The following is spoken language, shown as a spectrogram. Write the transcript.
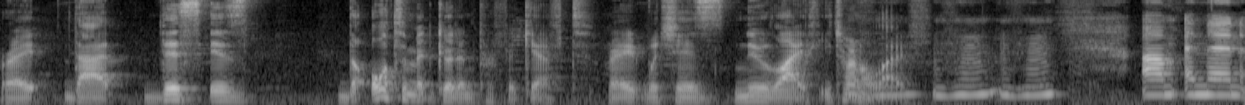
right that this is the ultimate good and perfect gift right which is new life eternal life Um, and then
